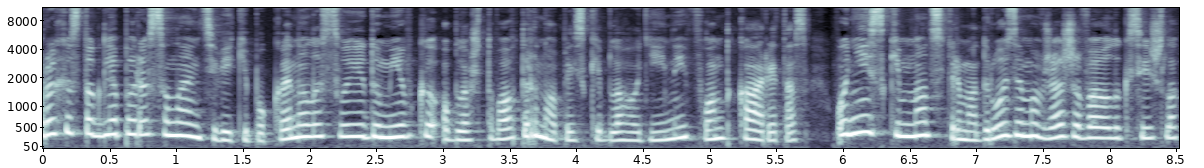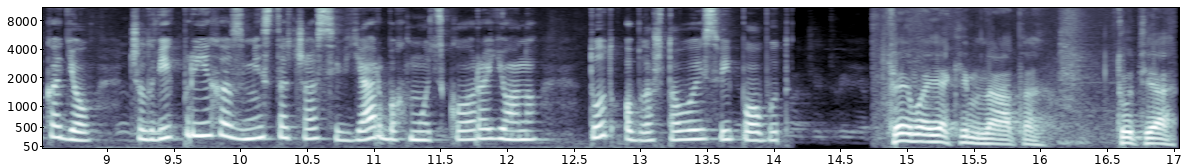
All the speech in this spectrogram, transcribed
Прихисток для переселенців, які покинули свої домівки, облаштував Тернопільський благодійний фонд Карітас. В одній з кімнат з трьома друзями вже живе Олексій Шлакадьов. Чоловік приїхав з міста Часів Яр Бахмутського району. Тут облаштовує свій побут. Це моя кімната. Тут я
